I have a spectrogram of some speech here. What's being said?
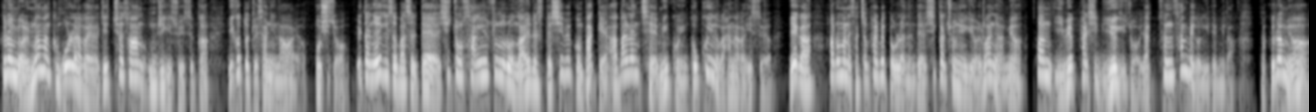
그러면 얼마만큼 올라가야지 최소한 움직일 수 있을까? 이것도 계산이 나와요. 보시죠. 일단 여기서 봤을 때 시총 상위 순으로 나열했을 때 10위권 밖에 아발란체 민코인, 코코이노가 하나가 있어요. 얘가 하루 만에 4,800배 올랐는데 시가총액이 얼마냐면 1,282억이죠. 약 1,300억이 됩니다. 자, 그러면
